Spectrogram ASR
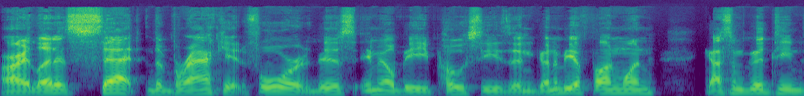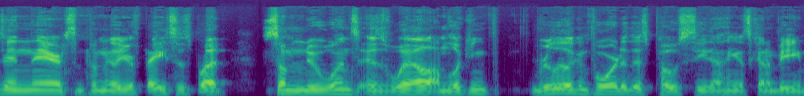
All right, let us set the bracket for this MLB postseason. Going to be a fun one. Got some good teams in there, some familiar faces, but some new ones as well. I'm looking, really looking forward to this postseason. I think it's going to be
